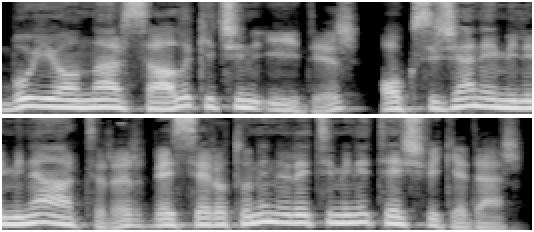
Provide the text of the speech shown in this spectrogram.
Bu iyonlar sağlık için iyidir, oksijen emilimini artırır ve serotonin üretimini teşvik eder.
